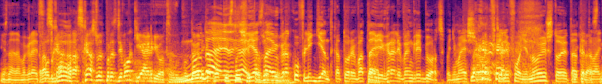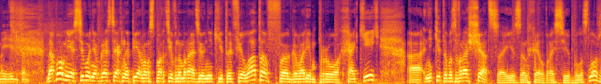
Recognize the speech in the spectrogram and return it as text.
не знаю, там играет в Раска- футбол. Расхаживает по раздевалке и орет. Ну Наверняка да, я, знаю, я знаю были. игроков-легенд, которые в Атаве Так. играли в Angry Birds, понимаешь, э, в телефоне. Ну и что это от этого они... Напомню, сегодня в гостях на первом спортивном радио Никита Филатов. Э, Говорим про хоккей. А, Никита, возвращаться из НХЛ в Россию было сложно?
